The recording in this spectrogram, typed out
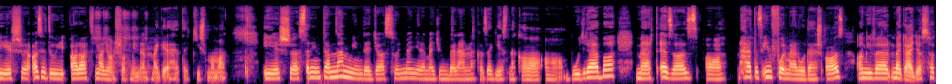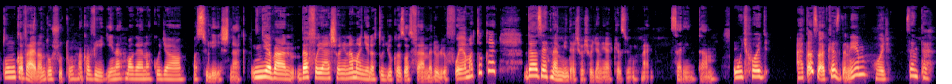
és az idő alatt nagyon sok mindent megélhet egy kismama. És szerintem nem mindegy az, hogy mennyire megyünk bele ennek az egésznek a, a bugyrába, mert ez az a hát az informálódás az, amivel megágyazhatunk a várandós utunknak a végének, magának ugye a, a szülésnek. Nyilván befolyásolni nem annyira tudjuk az ott felmerülő folyamatokat, de azért nem mindegy, hogy hogyan érkezünk meg, szerintem. Úgyhogy hát azzal kezdeném, hogy Szente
